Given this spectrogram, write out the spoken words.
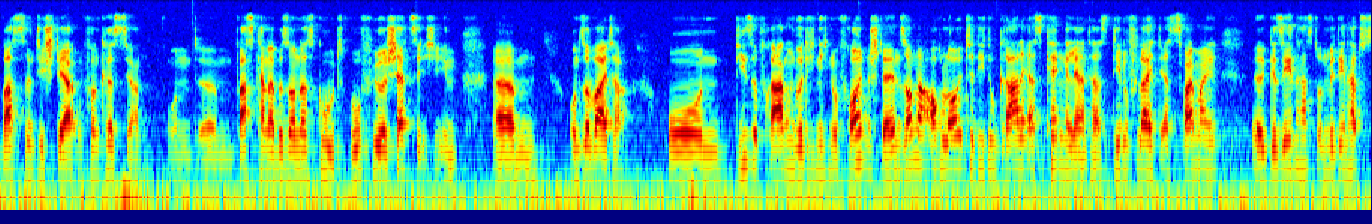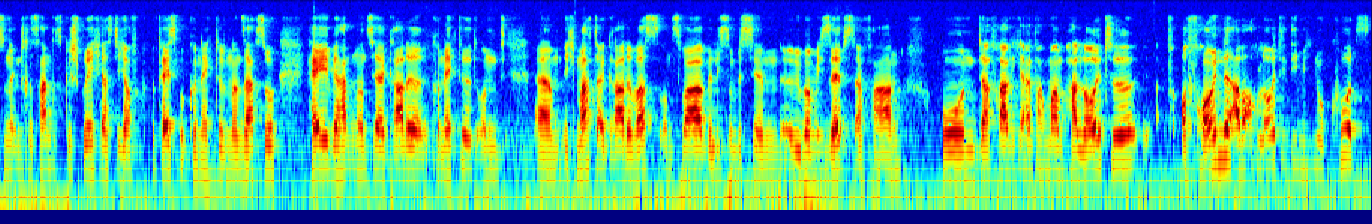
was sind die Stärken von Christian? Und ähm, was kann er besonders gut? Wofür schätze ich ihn? Ähm, und so weiter. Und diese Fragen würde ich nicht nur Freunden stellen, sondern auch Leute, die du gerade erst kennengelernt hast, die du vielleicht erst zweimal äh, gesehen hast und mit denen hattest du ein interessantes Gespräch, hast dich auf Facebook connected und dann sagst du, hey, wir hatten uns ja gerade connected und ähm, ich mache da gerade was und zwar will ich so ein bisschen äh, über mich selbst erfahren. Und da frage ich einfach mal ein paar Leute, auch Freunde, aber auch Leute, die mich nur kurz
